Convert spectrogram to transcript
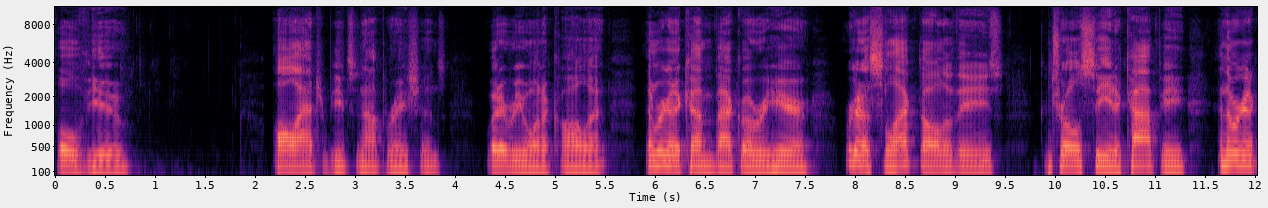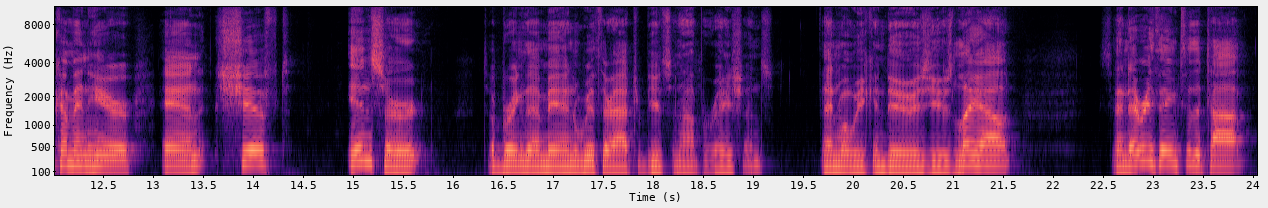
full view, all attributes and operations, whatever you want to call it. Then we're going to come back over here. We're going to select all of these, control C to copy. And then we're going to come in here and shift insert to bring them in with their attributes and operations. Then what we can do is use layout, send everything to the top,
